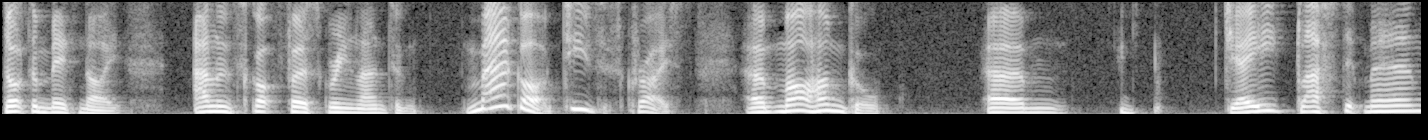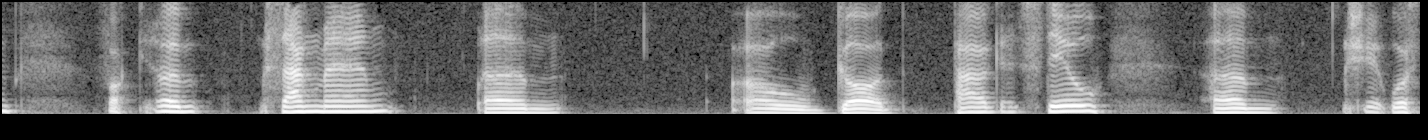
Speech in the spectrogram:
Doctor Midnight, Alan Scott, First Green Lantern. Magog, Jesus Christ. Um, Ma Hunkel. Um, Jay, Plastic Man. Fuck, um, Sandman. Um, oh God. Pag, Steel. Um, shit, what's.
